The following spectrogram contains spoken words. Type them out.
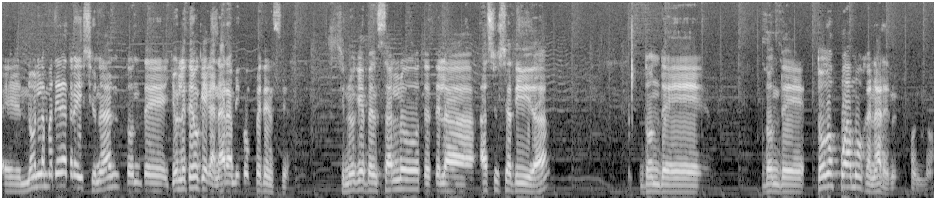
eh, no en la manera tradicional donde yo le tengo que ganar a mi competencia, sino que pensarlo desde la asociatividad donde, donde todos podamos ganar en el fondo.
